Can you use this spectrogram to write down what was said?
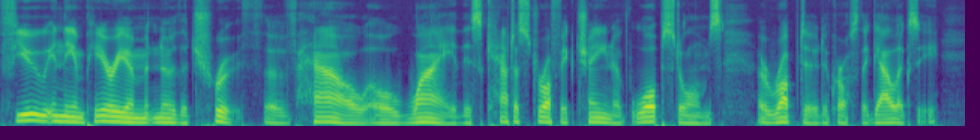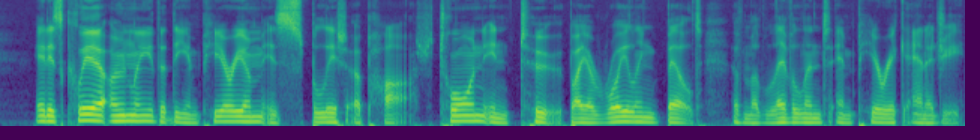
few in the Imperium know the truth of how or why this catastrophic chain of warp storms erupted across the galaxy. It is clear only that the Imperium is split apart, torn in two by a roiling belt of malevolent empyric energy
